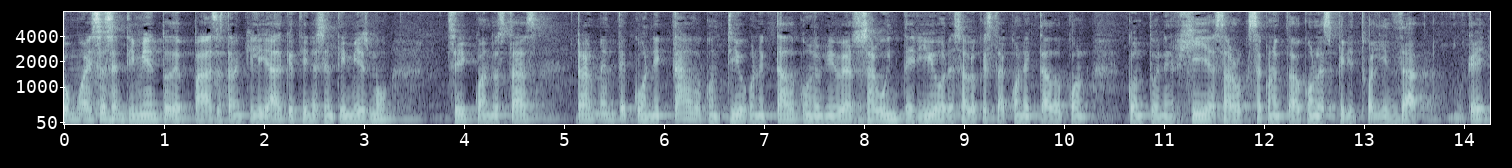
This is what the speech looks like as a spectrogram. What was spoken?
Como ese sentimiento de paz, de tranquilidad que tienes en ti mismo, ¿sí? Cuando estás realmente conectado contigo, conectado con el universo, es algo interior, es algo que está conectado con, con tu energía, es algo que está conectado con la espiritualidad. ¿okay?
